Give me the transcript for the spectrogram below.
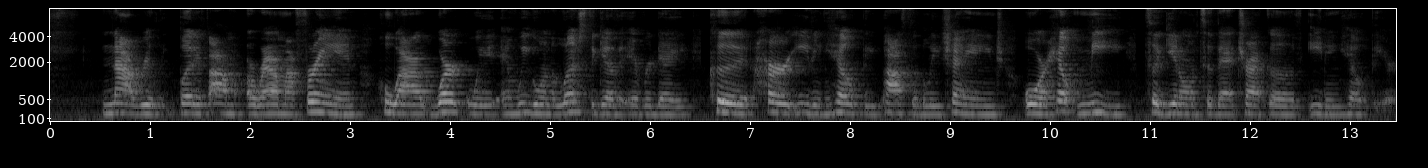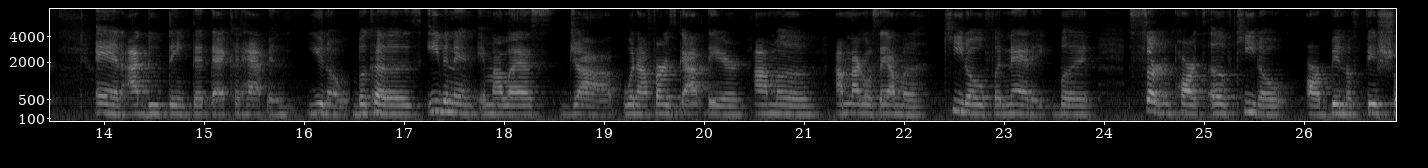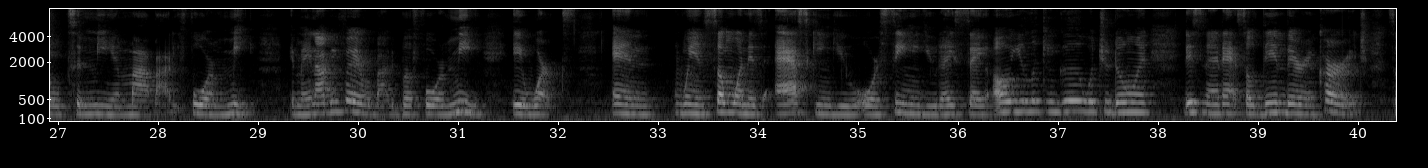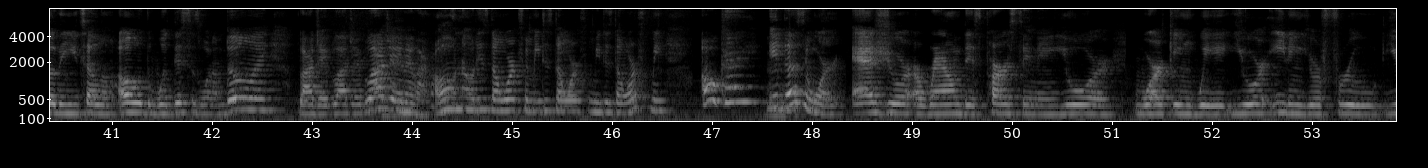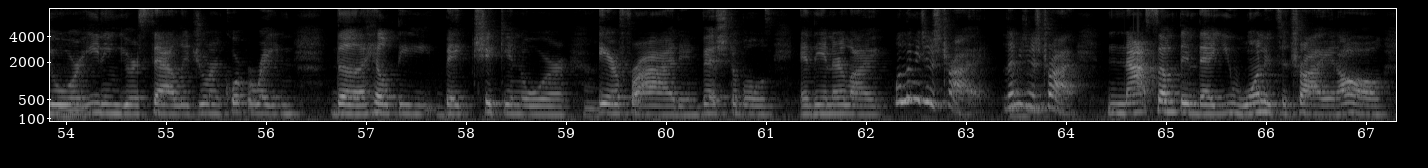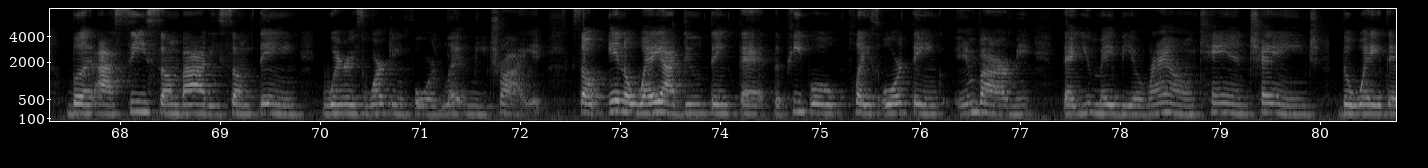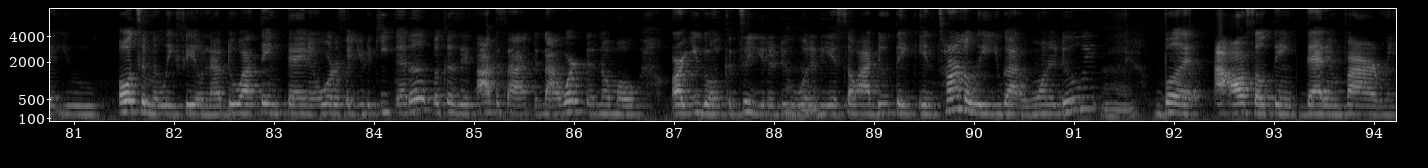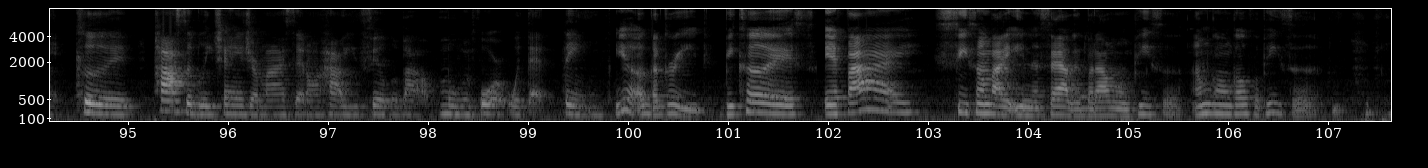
not really. But if I'm around my friend who I work with and we going to lunch together every day, could her eating healthy possibly change or help me to get onto that track of eating healthier? And I do think that that could happen, you know, because even in, in my last job, when I first got there, I'm a, I'm not going to say I'm a keto fanatic, but certain parts of keto are beneficial to me and my body for me. It may not be for everybody, but for me, it works. And when someone is asking you or seeing you, they say, "Oh, you're looking good. What you doing? This and that." So then they're encouraged. So then you tell them, "Oh, well, this is what I'm doing." Blah, j blah, j blah, blah, and they're like, "Oh no, this don't work for me. This don't work for me. This don't work for me." Okay, mm-hmm. it doesn't work. As you're around this person and you're working with, you're eating your fruit, you're mm-hmm. eating your salad, you're incorporating the healthy baked chicken or mm-hmm. air fried and vegetables, and then they're like, "Well, let me just try." Let me just try. Not something that you wanted to try at all, but I see somebody, something where it's working for, let me try it. So, in a way, I do think that the people, place, or thing, environment that you may be around can change the way that you ultimately feel. Now, do I think that in order for you to keep that up, because if I decide to not work there no more, are you going to continue to do mm-hmm. what it is? So, I do think internally you got to want to do it, mm-hmm. but I also think that environment could possibly change your mindset on how you feel about moving forward with that thing. Yeah, agreed. Because if I see somebody eating a salad but I want pizza, I'm gonna go for pizza.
